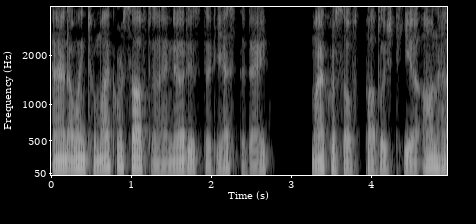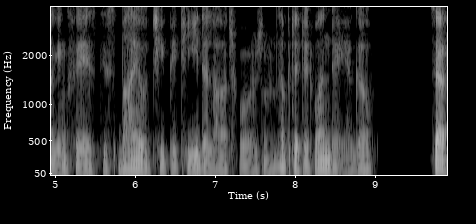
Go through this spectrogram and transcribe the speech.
And I went to Microsoft and I noticed that yesterday Microsoft published here on Hugging Face this BioGPT, the large version, updated one day ago. So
